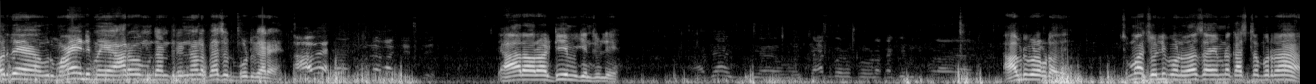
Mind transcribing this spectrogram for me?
அவர் தான் ஒரு மாயாண்டி மையம் யாரோ முந்தானத்து ரெண்டு நாள் பேச விட்டு போட்டுக்காரு யாரோ ஒரு டிஎம்கேன்னு சொல்லி அப்படி போடக்கூடாது. சும்மா சொல்லி போகணும். விவசாயம்னா கஷ்டப்படுறேன்.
